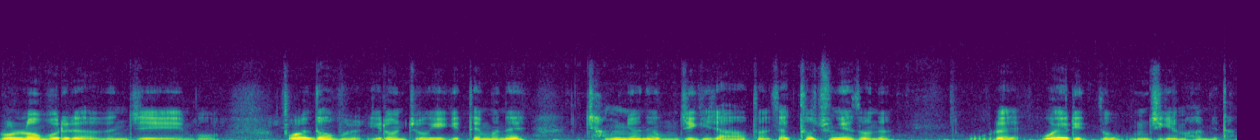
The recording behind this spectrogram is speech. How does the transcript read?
롤러블이라든지 뭐 폴더블 이런 쪽이기 때문에 작년에 움직이지 않았던 섹터 중에서는 올해 OLED도 움직일만 합니다.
